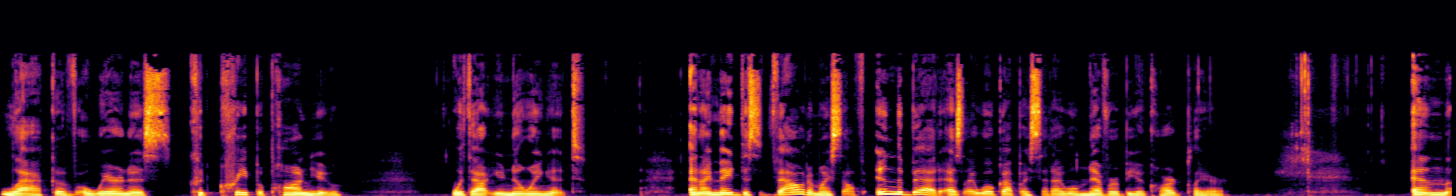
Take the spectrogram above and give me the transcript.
lack of awareness could creep upon you without you knowing it. And I made this vow to myself in the bed as I woke up. I said, I will never be a card player. And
